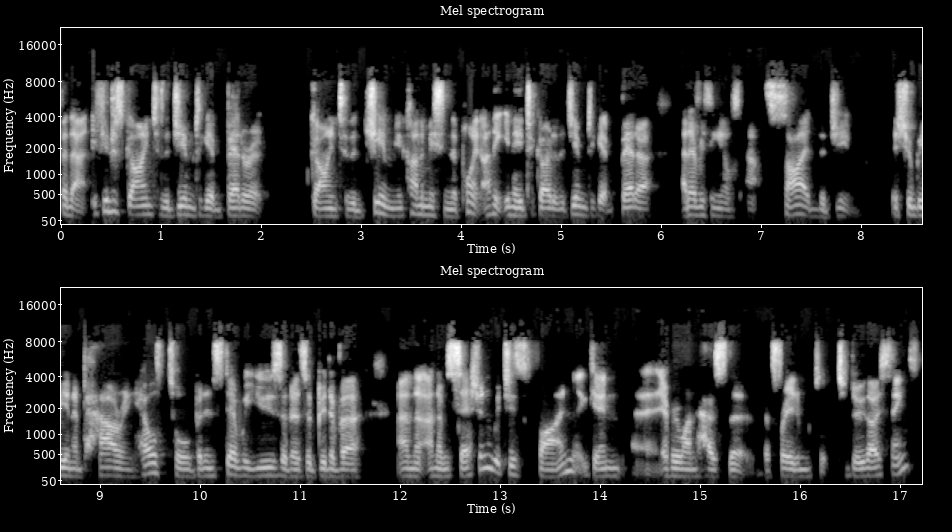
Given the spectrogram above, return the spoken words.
for that. If you're just going to the gym to get better at going to the gym, you're kind of missing the point. I think you need to go to the gym to get better at everything else outside the gym. It should be an empowering health tool, but instead we use it as a bit of a an, an obsession, which is fine. Again, everyone has the, the freedom to, to do those things.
